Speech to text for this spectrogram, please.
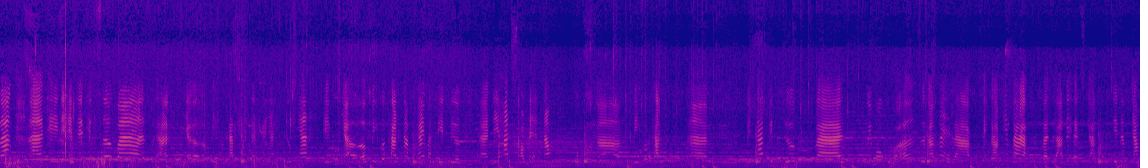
Vâng, à, thì để em giới thiệu sơ qua dự án khu nhà ở Mỹ Phước Khánh thì cho cả nhà hình dung nha. Thì khu nhà ở Mỹ Phước Khánh nằm ngay mặt tiền đường à, DH605 thuộc phường à, Mỹ Phước Khánh. À, Bến Cát Bình Dương. Và quy mô của dự án này là 4,8 hecta và dự án này là dự án 1 trên 500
